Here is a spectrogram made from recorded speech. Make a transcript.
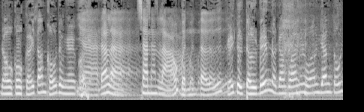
Đâu cô kể tám khổ tôi nghe coi. dạ đó là sanh lão bệnh tử. Kể từ từ đếm là đàng hoàng cái đồ ăn gian tối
